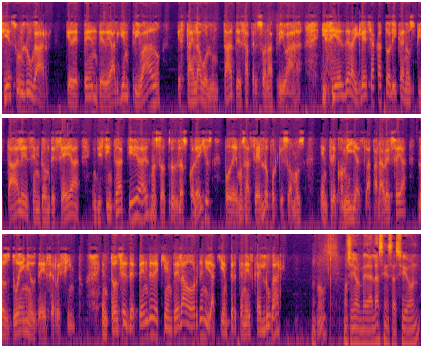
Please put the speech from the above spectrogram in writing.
Si es un lugar que depende de alguien privado, está en la voluntad de esa persona privada. Y si es de la Iglesia Católica, en hospitales, en donde sea, en distintas actividades, nosotros, los colegios, podemos hacerlo porque somos, entre comillas, la palabra es fea, los dueños de ese recinto. Entonces depende de quién dé la orden y de a quién pertenezca el lugar. ¿no? Monseñor, me da la sensación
